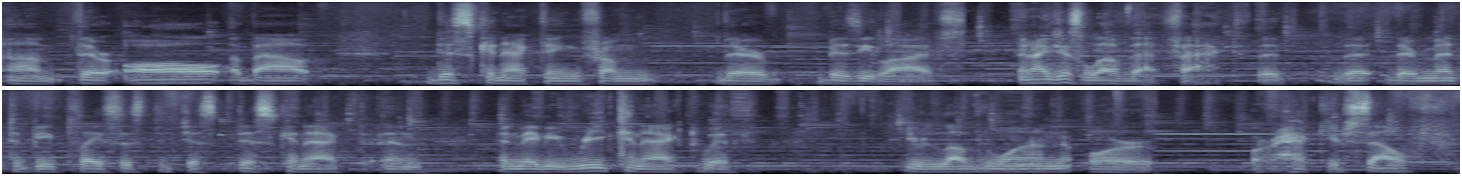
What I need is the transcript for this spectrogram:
um, they're all about disconnecting from their busy lives. And I just love that fact that, that they're meant to be places to just disconnect and, and maybe reconnect with your loved one or, or heck, yourself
